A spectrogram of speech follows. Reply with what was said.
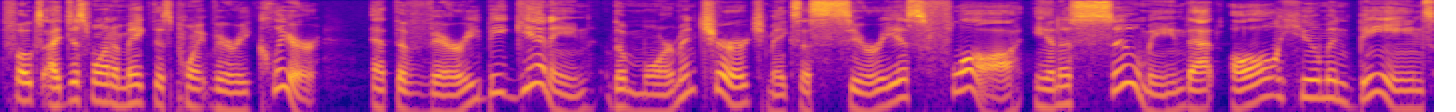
Folks, I just want to make this point very clear. at the very beginning, the Mormon church makes a serious flaw in assuming that all human beings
